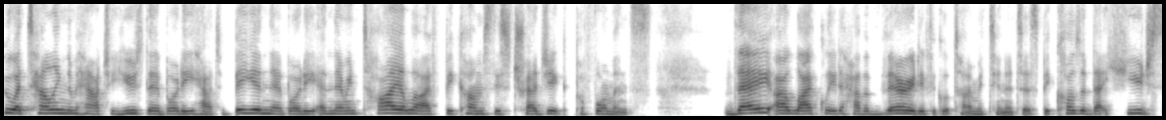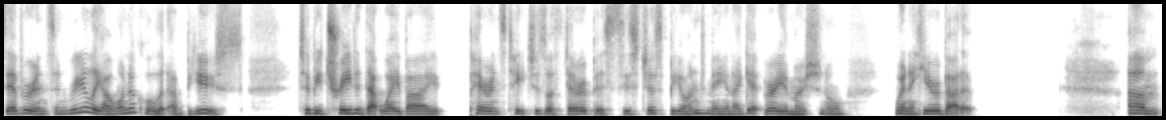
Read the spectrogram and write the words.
who are telling them how to use their body, how to be in their body. And their entire life becomes this tragic performance they are likely to have a very difficult time with tinnitus because of that huge severance and really i want to call it abuse to be treated that way by parents, teachers, or therapists is just beyond me. And I get very emotional when I hear about it. Um,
